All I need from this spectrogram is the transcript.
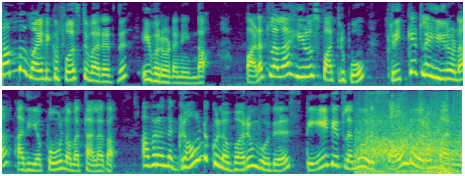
நம்ம மைண்டுக்கு ஃபர்ஸ்ட் வர்றது இவரோட நேம் தான். படத்துலலாம் ஹீரோஸ் பார்த்திருப்போம். கிரிக்கெட்ல ஹீரோனா அது எப்பவும் நம்ம தலை தான். அவர் அந்த கிரவுண்டுக்குள்ள வரும்போது ஸ்டேடியத்துல இருந்து ஒரு சவுண்ட் வரும் பாருங்க.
